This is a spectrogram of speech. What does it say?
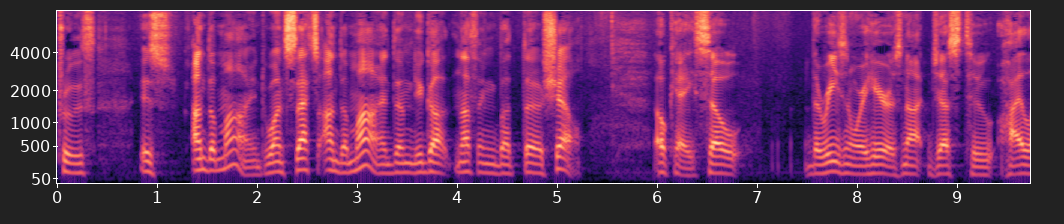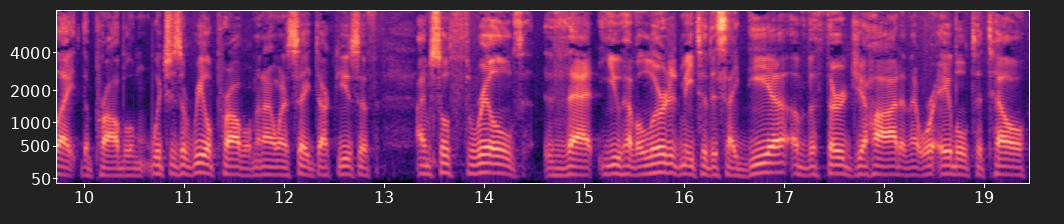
truth, is undermined. Once that's undermined, then you got nothing but the shell. Okay, so the reason we're here is not just to highlight the problem, which is a real problem. And I want to say, Dr. Youssef, I'm so thrilled that you have alerted me to this idea of the third jihad and that we're able to tell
